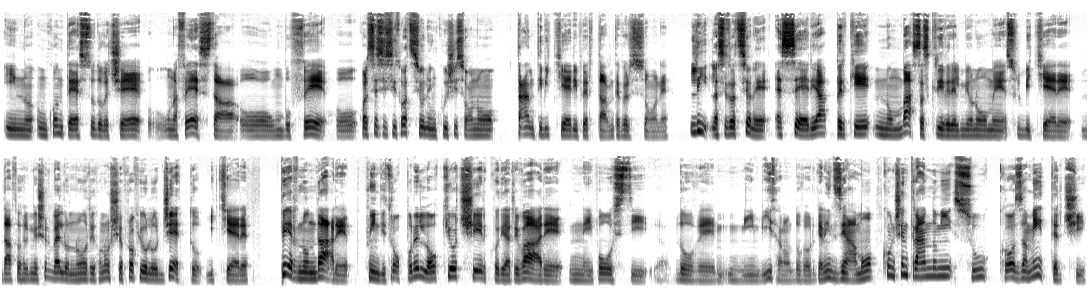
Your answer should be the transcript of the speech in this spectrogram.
in un contesto dove c'è una festa o un buffet o qualsiasi situazione in cui ci sono tanti bicchieri per tante persone. Lì la situazione è seria perché non basta scrivere il mio nome sul bicchiere, dato che il mio cervello non riconosce proprio l'oggetto bicchiere. Per non dare quindi troppo nell'occhio, cerco di arrivare nei posti eh, dove mi invitano, dove organizziamo, concentrandomi su cosa metterci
